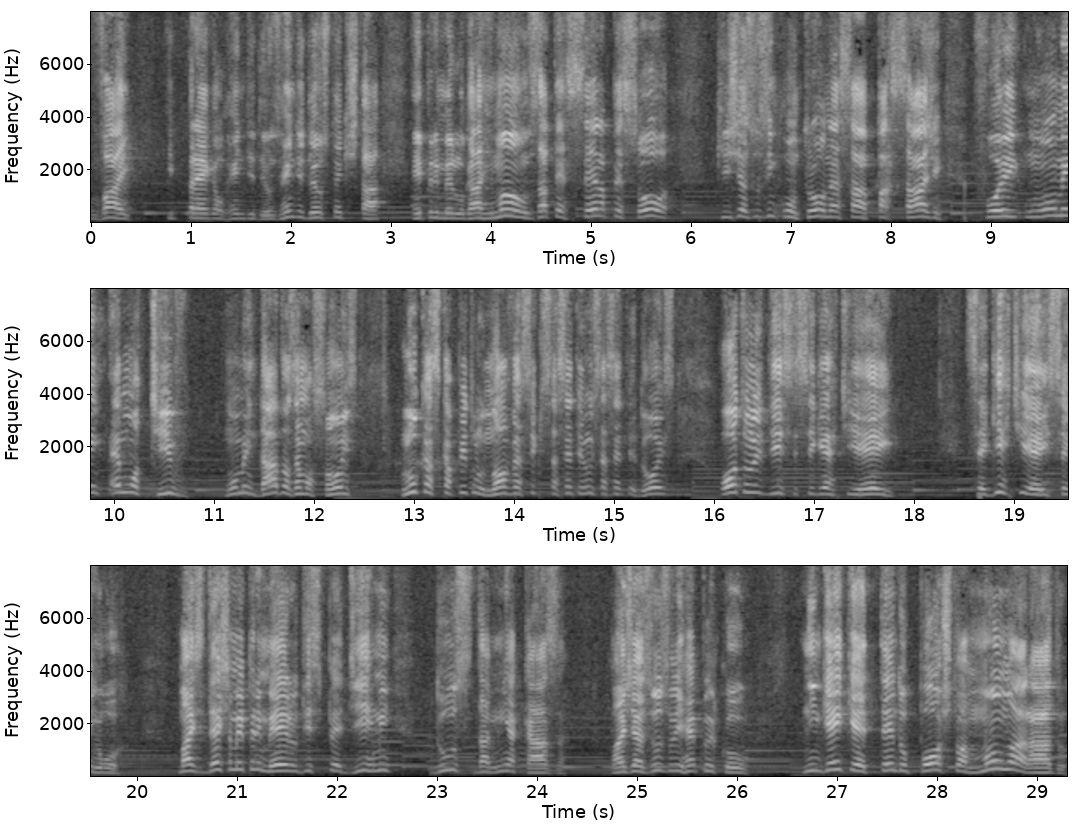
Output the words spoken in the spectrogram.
vai e prega o reino de Deus. O reino de Deus tem que estar em primeiro lugar. Irmãos, a terceira pessoa que Jesus encontrou nessa passagem foi um homem emotivo, um homem dado às emoções. Lucas capítulo 9, versículos 61 e 62. Outro lhe disse: Seguir-te-ei, seguir-te-ei, Senhor, mas deixa-me primeiro despedir-me dos da minha casa. Mas Jesus lhe replicou: Ninguém que, tendo posto a mão no arado,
